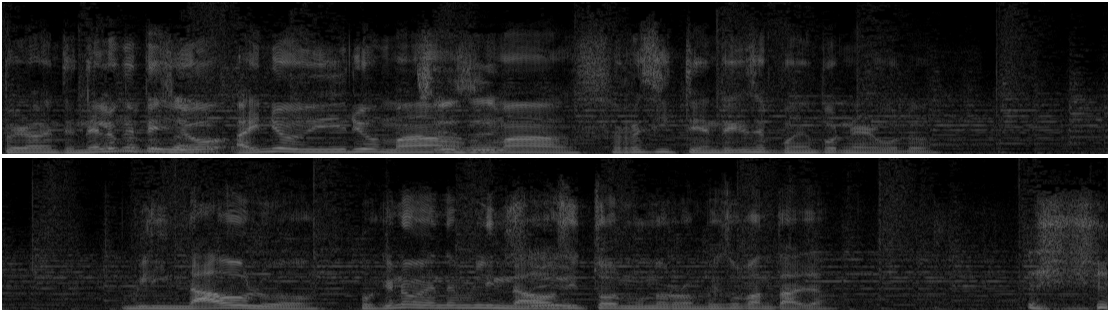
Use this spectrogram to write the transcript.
Pero ¿entendés lo que te digo? Hay neovidrios más, Sí, sí. más resistentes que se pueden poner, boludo. Blindado, boludo. ¿Por qué no venden blindados Sí. si todo el mundo rompe su pantalla?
